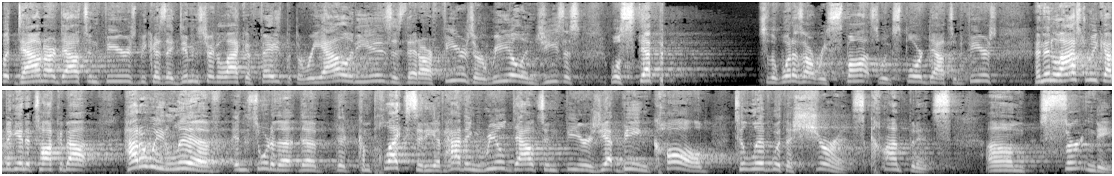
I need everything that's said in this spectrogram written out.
put down our doubts and fears because they demonstrate a lack of faith. But the reality is, is that our fears are real and Jesus will step in. So that what is our response? We explore doubts and fears. And then last week I began to talk about how do we live in sort of the, the, the complexity of having real doubts and fears, yet being called to live with assurance, confidence, um, certainty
